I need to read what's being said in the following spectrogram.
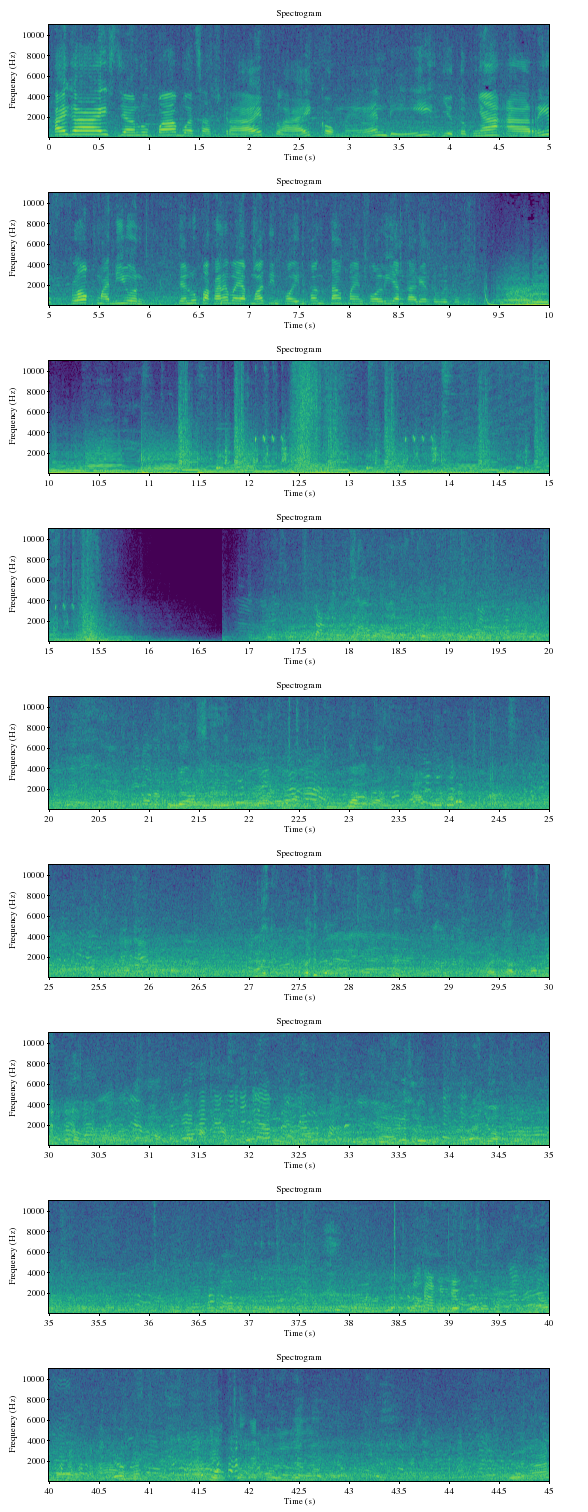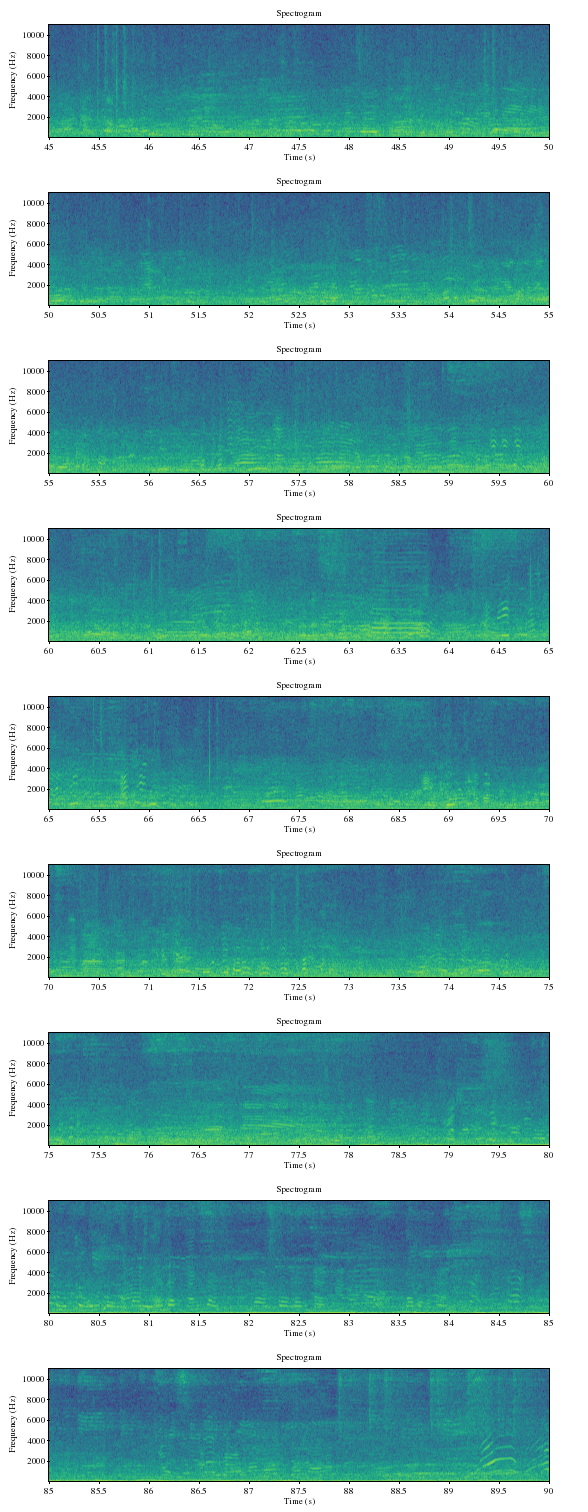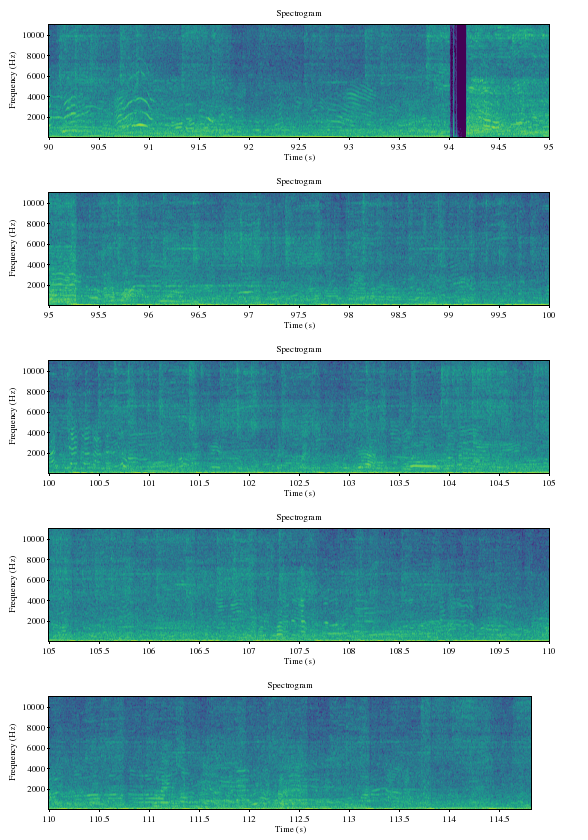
Hai guys, jangan lupa buat subscribe, like, komen di YouTube-nya Arif Vlog Madiun. Jangan lupa karena banyak banget info-info tentang main volley yang kalian tunggu-tunggu. mới thật. Hãy subscribe cho kênh Ghiền Mì Gõ Để không bỏ lỡ những video hấp dẫn Iya, iya. menyenangkan maksudnya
